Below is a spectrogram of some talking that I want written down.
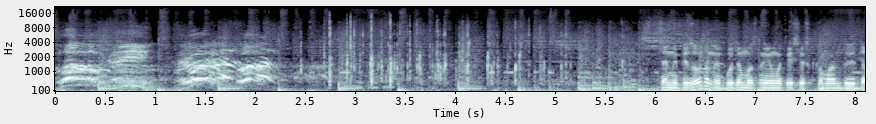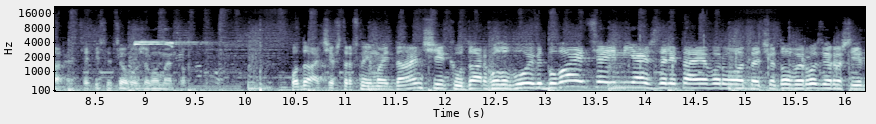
Слава Україні! Героям слава! Цими епізодами будемо знайомитися з командою Дарниця після цього вже моменту. Подача в штрафний майданчик, удар головою відбувається, і м'яч залітає в ворота. Чудовий розіграш. І,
